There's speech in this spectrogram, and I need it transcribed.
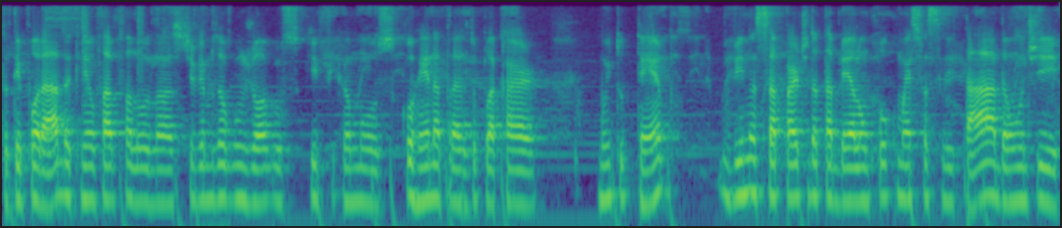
da temporada. Que nem o Fábio falou, nós tivemos alguns jogos que ficamos correndo atrás do placar muito tempo. Vindo essa parte da tabela um pouco mais facilitada, onde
